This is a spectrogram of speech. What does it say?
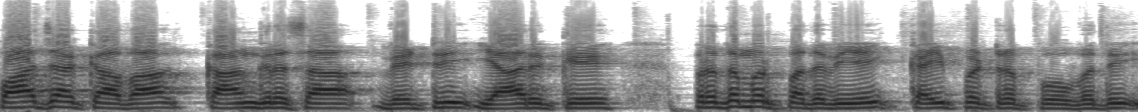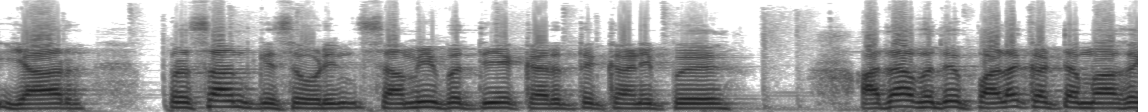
பாஜகவா காங்கிரஸா வெற்றி யாருக்கு? பிரதமர் பதவியை கைப்பற்றப் போவது யார்? பிரசாந்த் கிஷோரின் சமீபத்திய கருத்து கணிப்பு. அதாவது பல கட்டமாக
